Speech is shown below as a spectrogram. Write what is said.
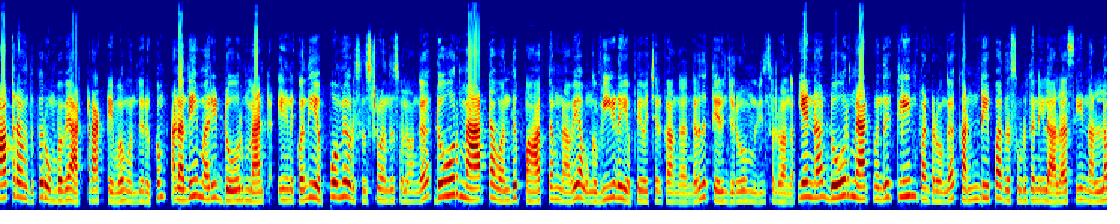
பார்க்கறதுக்கு ரொம்பவே அட்ராக்டிவா வந்து இருக்கும். அண்ட் அதே மாதிரி டோர் மேட் எனக்கு வந்து எப்பவுமே ஒரு சிஸ்டர் வந்து சொல்லுவாங்க, "டோர் மேட்டை வந்து பார்த்தோம்னாவே அவங்க வீடை எப்படி வச்சுருக்காங்கங்கிறது தெரிஞ்சிடும் அப்படின்னு சொல்லுவாங்க. ஏன்னா டோர் மேட் வந்து கிளீன் பண்றவங்க கண்டிப்பா அதை சுடு அலசி நல்லா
